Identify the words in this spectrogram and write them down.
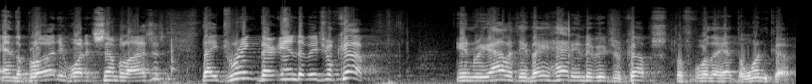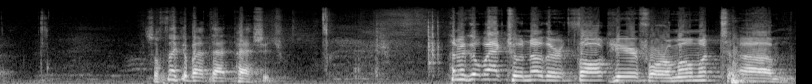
and the blood and what it symbolizes, they drink their individual cup. In reality, they had individual cups before they had the one cup. So think about that passage. Let me go back to another thought here for a moment, um,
